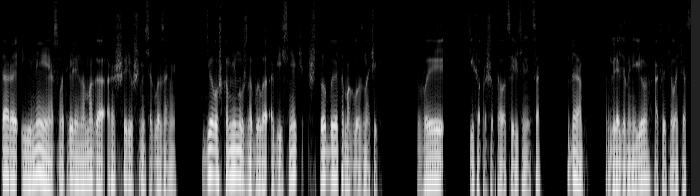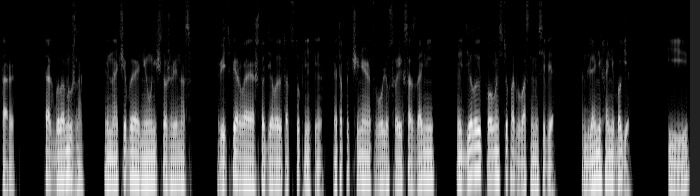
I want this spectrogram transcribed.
Тара и Инея смотрели на мага расширившимися глазами. Девушкам не нужно было объяснять, что бы это могло значить. «Вы...» — тихо прошептала целительница. «Да», — глядя на нее, ответил отец Тары. «Так было нужно, иначе бы они уничтожили нас. Ведь первое, что делают отступники, это подчиняют волю своих созданий и делают полностью подвластными себе. Для них они боги». «И...»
